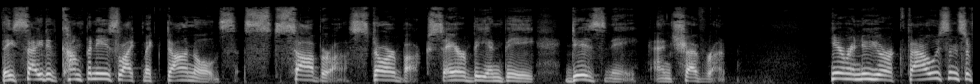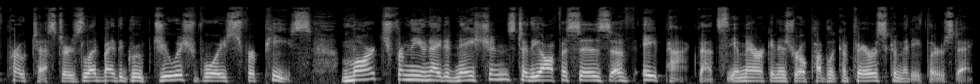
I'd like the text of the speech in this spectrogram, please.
They cited companies like McDonald's, Sabra, Starbucks, Airbnb, Disney, and Chevron. Here in New York, thousands of protesters led by the group Jewish Voice for Peace march from the United Nations to the offices of AIPAC. That's the American Israel Public Affairs Committee Thursday.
